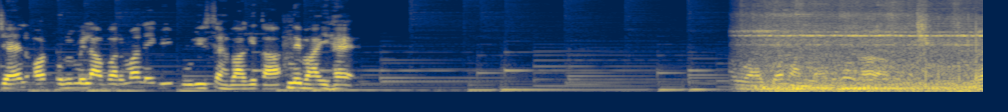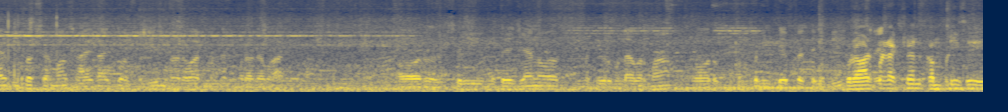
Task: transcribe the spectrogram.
जैन और उर्मिला वर्मा ने भी पूरी सहभागिता निभाई है। क्या मामला हाँ, मैं दीपक शर्मा सहायक आयुक्त औषधि मुरादाबाद मंडल मुरादाबाद। और श्री मुकेश जैन और श्रीमती उर्मिला वर्मा और कंपनी के प्रतिनिधि। ब्रांड प्रोडक्शन कंपनी से।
